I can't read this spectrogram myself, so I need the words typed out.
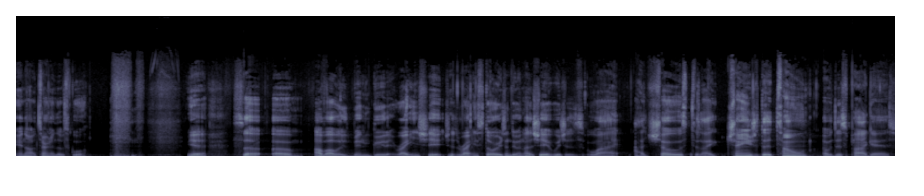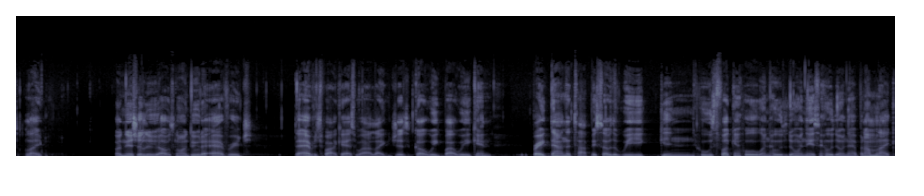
in alternative school. yeah, so um, I've always been good at writing shit, just writing stories and doing other shit, which is why I chose to like change the tone of this podcast. Like initially, I was to do the average, the average podcast where I like just go week by week and break down the topics of the week and who's fucking who and who's doing this and who's doing that. But I'm like,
